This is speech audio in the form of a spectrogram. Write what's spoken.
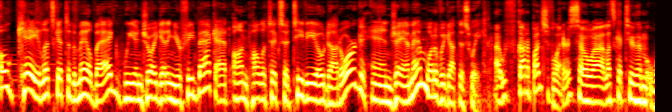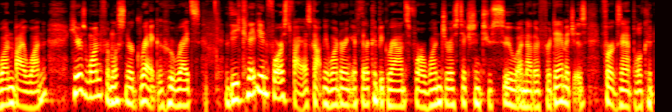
Okay, let's get to the mailbag. We enjoy getting your feedback at onpolitics at tvo.org. And JMM, what have we got this week? Uh, we've got a bunch of letters, so uh, let's get to them one by one. Here's one from listener Greg, who writes The Canadian forest fires got me wondering if there could be grounds for one jurisdiction to sue another for damages. For example, could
